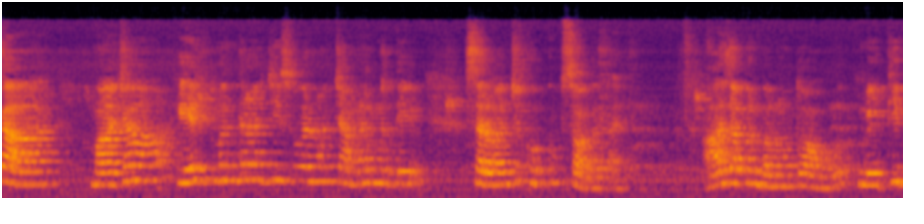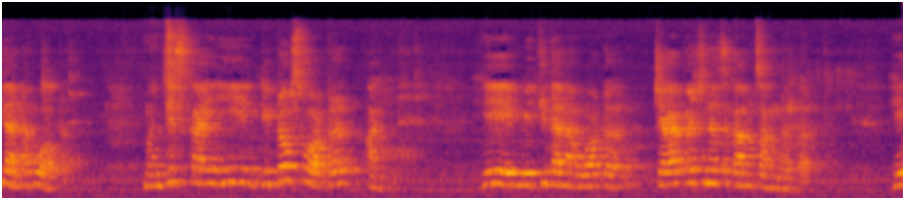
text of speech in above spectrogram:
नमस्कार. माझ्या हेल्थ मंत्राची सुवर्ण चॅनलमध्ये सर्वांचे खूप खूप स्वागत आहे. आज आपण बनवतो आहोत मेथीदाना वॉटर म्हणजेच काय? ही एक डिटॉक्स वॉटर आहे. हे मेथी दाणा वॉटर चयापचनाचं काम चांगलं करतं. हे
